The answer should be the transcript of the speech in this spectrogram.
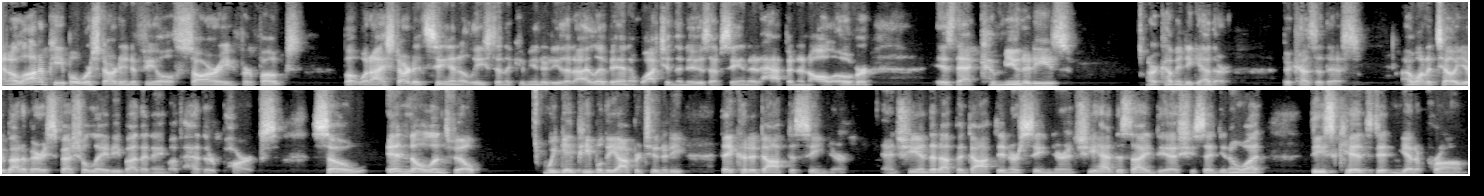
And a lot of people were starting to feel sorry for folks but what I started seeing, at least in the community that I live in and watching the news, I'm seeing it happening all over, is that communities are coming together because of this. I want to tell you about a very special lady by the name of Heather Parks. So in Nolensville, we gave people the opportunity they could adopt a senior. And she ended up adopting her senior. And she had this idea. She said, you know what? These kids didn't get a prom.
